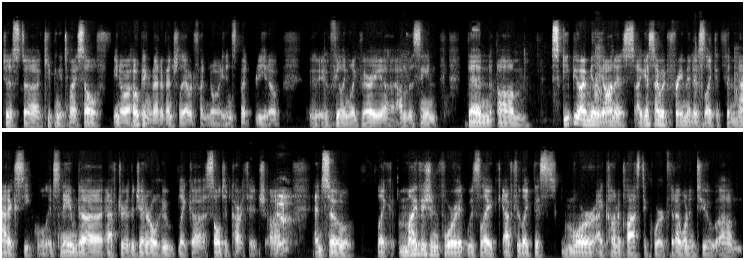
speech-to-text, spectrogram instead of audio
just uh, keeping it to myself, you know, hoping that eventually I would find an audience, but you know, feeling like very uh, out of the scene. Then um, Scipio Aemilianus, I guess I would frame it as like a thematic sequel. It's named uh, after the general who like uh, assaulted Carthage, um, yeah. and so like my vision for it was like after like this more iconoclastic work that I wanted to um,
